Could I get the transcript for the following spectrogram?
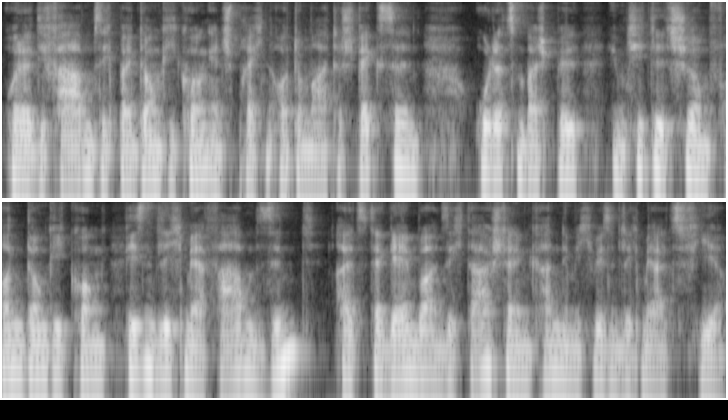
Oder die Farben sich bei Donkey Kong entsprechend automatisch wechseln. Oder zum Beispiel im Titelschirm von Donkey Kong wesentlich mehr Farben sind, als der Game Boy an sich darstellen kann, nämlich wesentlich mehr als vier.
